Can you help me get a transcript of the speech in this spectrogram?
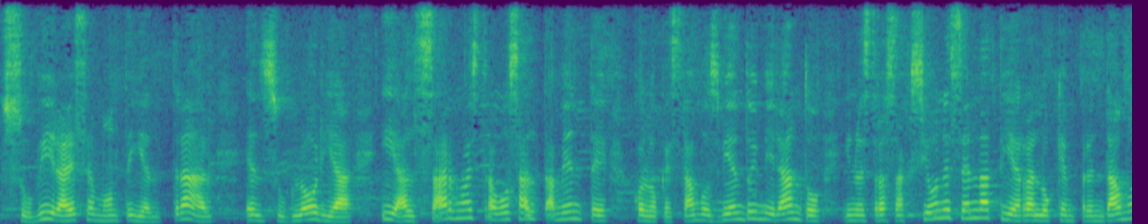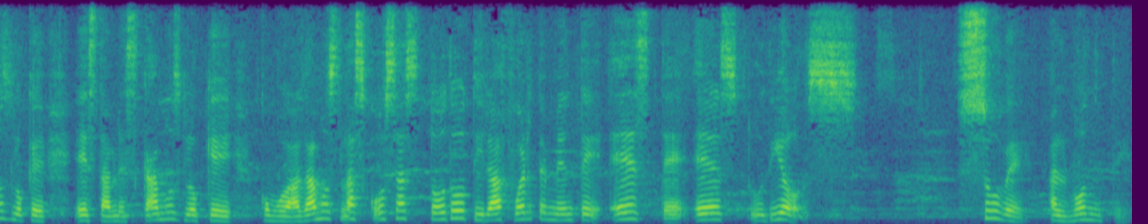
subir a ese monte y entrar en su gloria y alzar nuestra voz altamente con lo que estamos viendo y mirando y nuestras acciones en la tierra, lo que emprendamos, lo que establezcamos, lo que como hagamos las cosas, todo dirá fuertemente, este es tu Dios. Sube al monte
